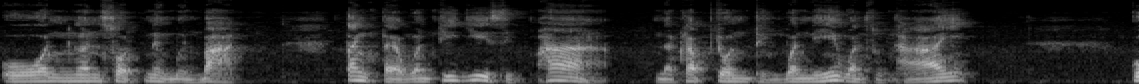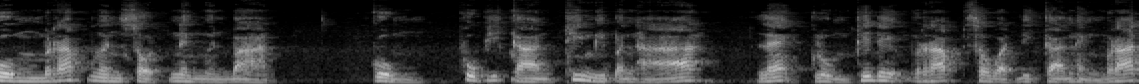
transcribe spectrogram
โอนเงินสด 10,000 บาท ตั้งแต่วันที่ 25 นะครับ จนถึงวันนี้วันสุดท้าย กลุ่มรับเงินสด 10,000 บาท กลุ่มผู้พิการที่มีปัญหา และกลุ่มที่ได้รับสวัสดิการแห่งรัฐ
